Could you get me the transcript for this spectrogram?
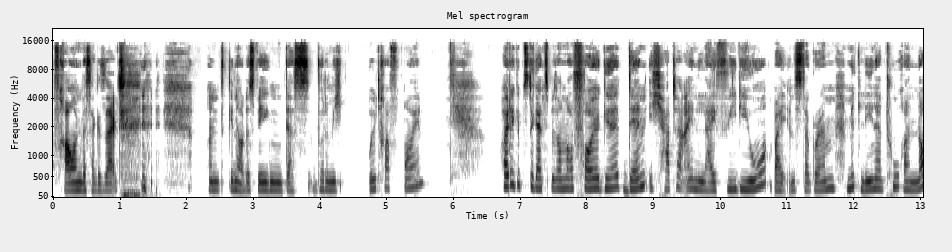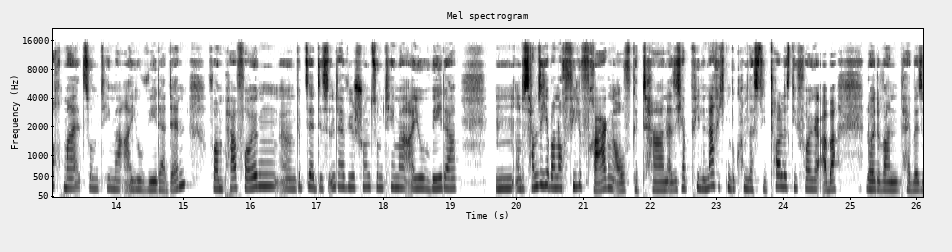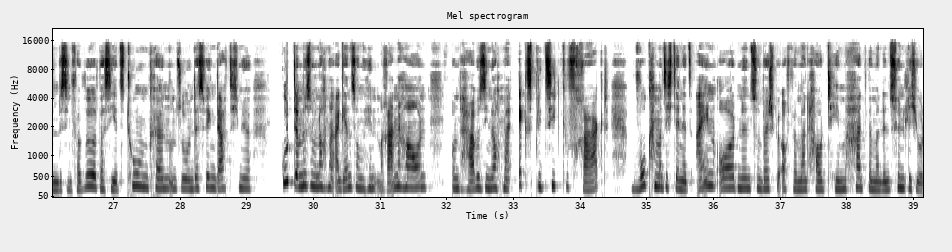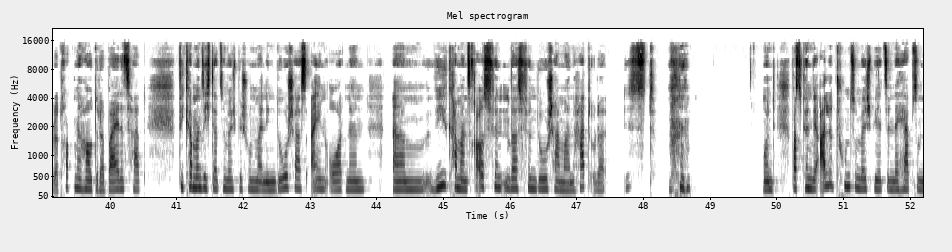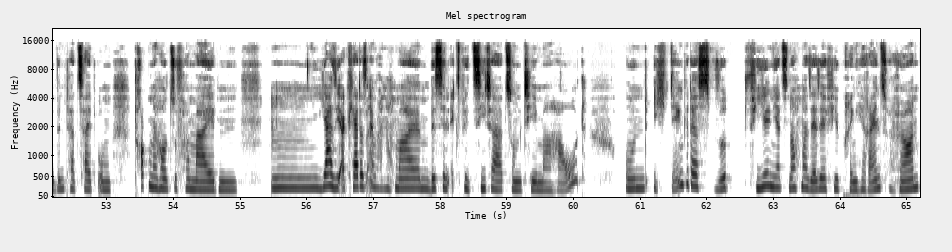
Frauen, besser gesagt. und genau deswegen, das würde mich ultra freuen. Heute gibt's eine ganz besondere Folge, denn ich hatte ein Live-Video bei Instagram mit Lena Tura nochmal zum Thema Ayurveda. Denn vor ein paar Folgen äh, gibt's ja das Interview schon zum Thema Ayurveda. Mm, und es haben sich aber noch viele Fragen aufgetan. Also ich habe viele Nachrichten bekommen, dass die toll ist, die Folge, aber Leute waren teilweise ein bisschen verwirrt, was sie jetzt tun können und so. Und deswegen dachte ich mir, Gut, da müssen wir noch eine Ergänzung hinten ranhauen und habe sie nochmal explizit gefragt, wo kann man sich denn jetzt einordnen, zum Beispiel auch wenn man Hautthemen hat, wenn man entzündliche oder trockene Haut oder beides hat. Wie kann man sich da zum Beispiel schon mal in den Doshas einordnen? Ähm, wie kann man es rausfinden, was für ein Dosha man hat oder ist? Und was können wir alle tun, zum Beispiel jetzt in der Herbst- und Winterzeit, um trockene Haut zu vermeiden? Mm, ja, sie erklärt das einfach nochmal ein bisschen expliziter zum Thema Haut. Und ich denke, das wird vielen jetzt nochmal sehr, sehr viel bringen, hier reinzuhören.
